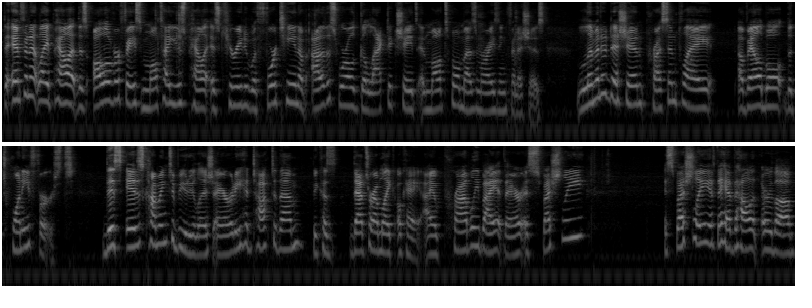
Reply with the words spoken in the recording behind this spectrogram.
the Infinite Light palette, this all over face multi use palette, is curated with 14 of out of this world galactic shades and multiple mesmerizing finishes. Limited edition, press and play, available the 21st. This is coming to Beautylish. I already had talked to them because that's where I'm like, okay, I probably buy it there, especially especially if they have the or the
